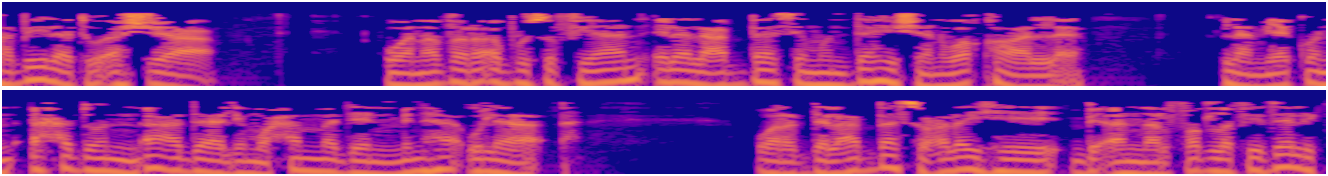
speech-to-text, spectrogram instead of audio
قبيلة أشجع. ونظر أبو سفيان إلى العباس مندهشا وقال لم يكن أحد أعدى لمحمد من هؤلاء. ورد العباس عليه بأن الفضل في ذلك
